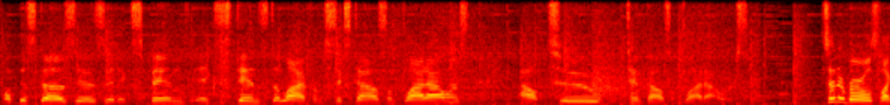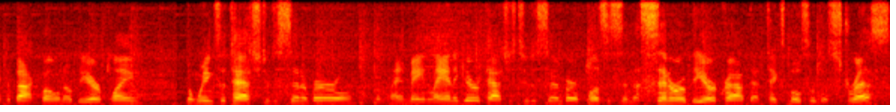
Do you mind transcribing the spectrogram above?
What this does is it expends, extends the life from 6,000 flight hours out to 10,000 flight hours. Center barrel is like the backbone of the airplane. The wings attached to the center barrel, the main landing gear attaches to the center barrel, plus it's in the center of the aircraft that takes most of the stress.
